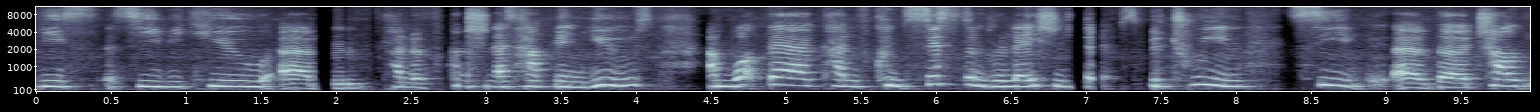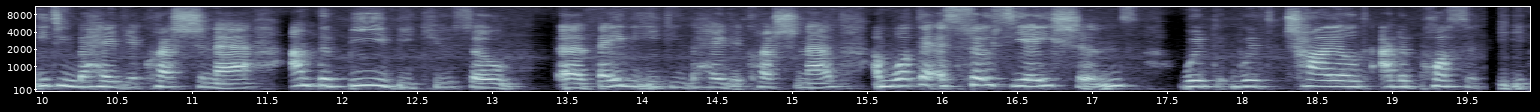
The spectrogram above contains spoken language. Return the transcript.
these CBQ um, kind of questionnaires have been used and what their kind of consistent relationships between C, uh, the child eating behavior questionnaire and the BBQ, so uh, baby eating behavior questionnaire, and what their associations with with child adiposity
